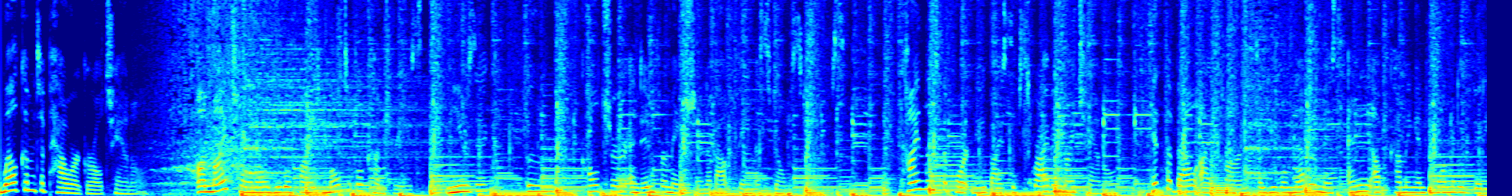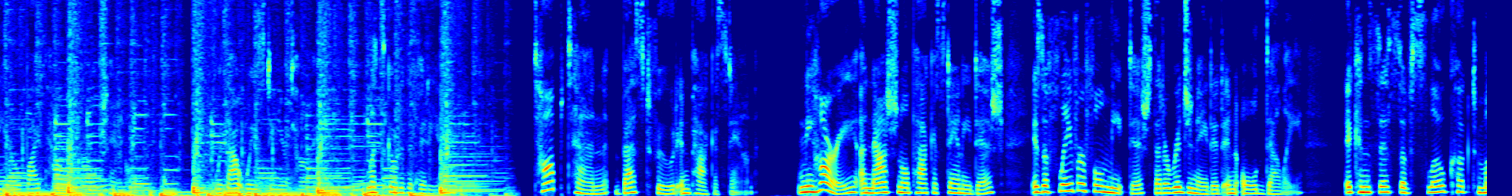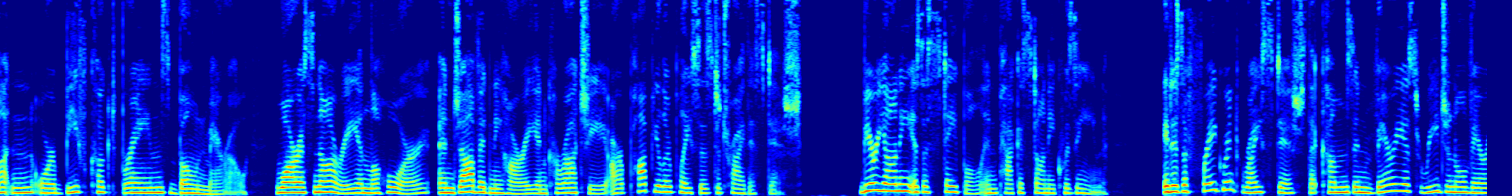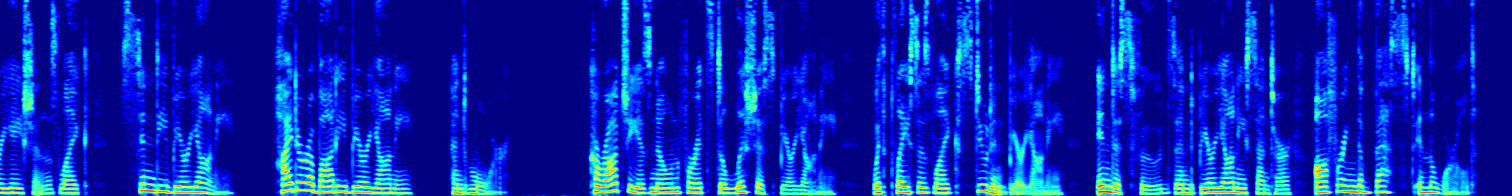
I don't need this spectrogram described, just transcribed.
Welcome to Power Girl channel. On my channel, you will find multiple countries, music, food, culture, and information about famous film stars. Kindly support me by subscribing my channel, hit the bell icon so you will never miss any upcoming informative video by Power Girl channel. Without wasting your time, let's go to the video. Top 10 Best Food in Pakistan. Nihari, a national Pakistani dish, is a flavorful meat dish that originated in Old Delhi. It consists of slow cooked mutton or beef cooked brains, bone marrow. Waris Nihari in Lahore and Javed Nihari in Karachi are popular places to try this dish. Biryani is a staple in Pakistani cuisine. It is a fragrant rice dish that comes in various regional variations like Sindhi biryani, Hyderabadi biryani, and more. Karachi is known for its delicious biryani, with places like Student Biryani, Indus Foods, and Biryani Center offering the best in the world.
